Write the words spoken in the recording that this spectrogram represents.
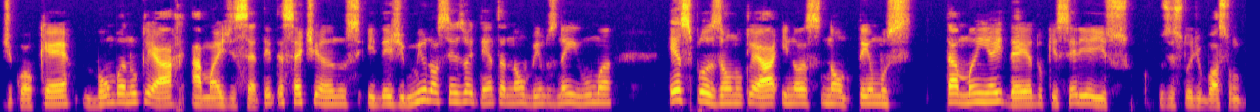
de qualquer bomba nuclear há mais de 77 anos e desde 1980 não vimos nenhuma explosão nuclear e nós não temos tamanha ideia do que seria isso. Os estúdios Boston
